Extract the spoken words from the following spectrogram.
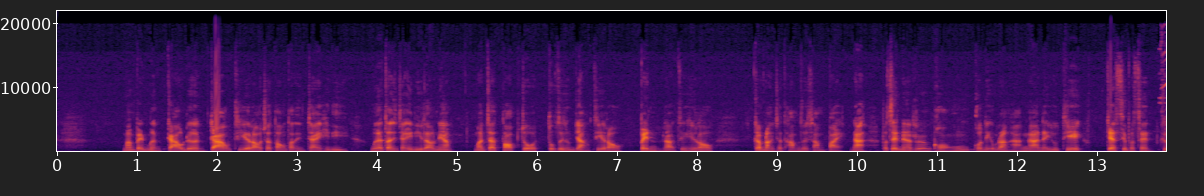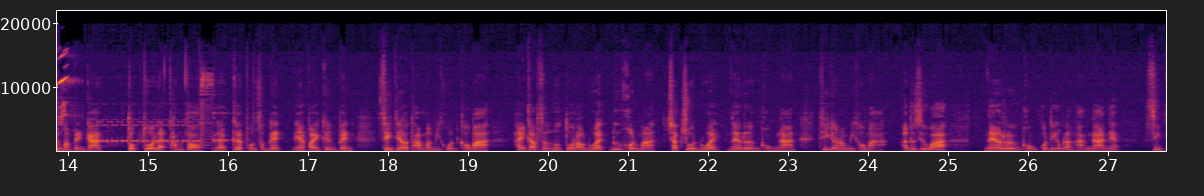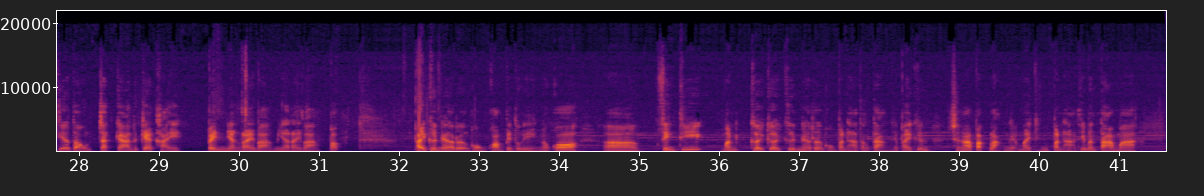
มันเป็นเหมือนก้าวเดินก้าวที่เราจะต้องตัดสินใจให้ดี เมื่อตัดสินใจให้ดีแล้วเนี่ยมันจะตอบโจทย์ทุกสิ่งทุกอย่างที่เราเป็นและสิ่งที่เรากำลังจะทำด้วยซ้ำไปนะเปอร์เซ็นต์ในเรื่องของคนที่กำลังหางานเนี่ยอยู่ที่ 70%คือมันเป็นการทบทวนและทำต่อ และเกิดผลสำเร็จเนี่ยไปขึ้นเป็นสิ่งที่เราทำมันมีคนเข้ามาให้กับสนับสนุนตัวเราด้วย หรือคนมาชักชวนด้วยในเรื่องของงานที่กำลังมีเข้ามาอะดูซิว่าในเรื่องของคนที่กำลังหางานเนี่ยสิ่งที่จะต้องจัดการหรือแก้ไข เป็นอย่างไรบ้างมีอะไรบ้างปั๊บไพ่ขึ้นในเรื่องของความเป็นตัวเอง แล้วก็สิ่งที่มันเคยเกิดขึ้นในเรื่องของปัญหาต่างๆในไพ่ขึ้นชะงักปักหลักเนี่ยหมายถึงปัญหาที่มันตามมา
